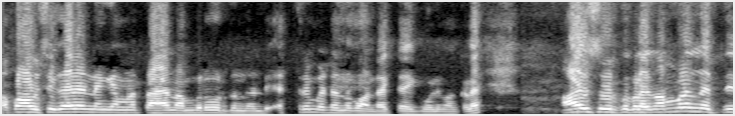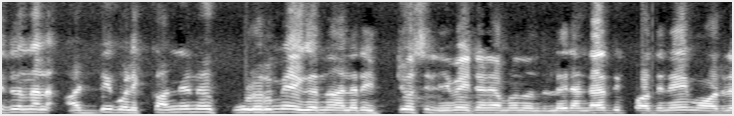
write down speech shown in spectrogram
അപ്പൊ ആവശ്യക്കാരുണ്ടെങ്കിൽ നമ്മൾ താഴെ നമ്പർ കൊടുക്കുന്നുണ്ട്. എത്രയും പെട്ടെന്ന് കോൺടാക്ട് ആയിക്കോളി മക്കളെ. ആ സുഹൃത്തുക്കളെ നമ്മൾ എത്തിയിട്ട് നല്ല അടിപൊളി. കണ്ണിന് കുളിർമയേകുന്ന നല്ല റിറ്റോസ് ലീവ് ആയിട്ടാണ് നമ്മൾ നിന്നിട്ടുള്ളത് രണ്ടായിരത്തി പതിനേഴ് മോഡൽ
